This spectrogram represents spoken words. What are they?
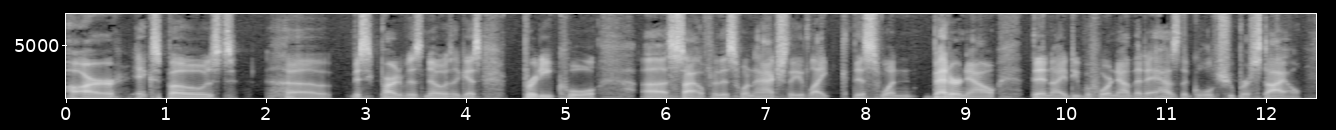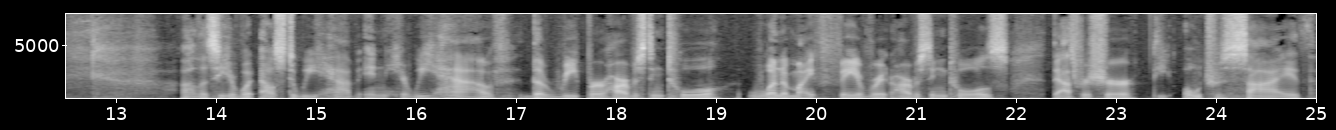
are exposed uh, missing part of his nose, I guess. Pretty cool uh, style for this one. I actually like this one better now than I do before. Now that it has the Ghoul Trooper style. Uh, let's see here. What else do we have in here? We have the Reaper harvesting tool one of my favorite harvesting tools, that's for sure. The Ultra Scythe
